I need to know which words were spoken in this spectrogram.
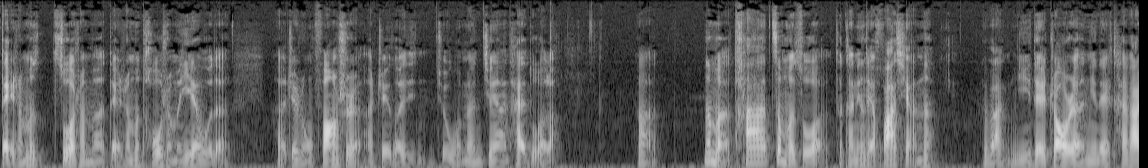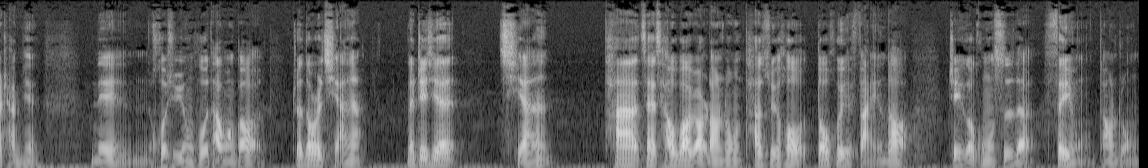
逮什么做什么，逮什么投什么业务的，啊，这种方式啊，这个就我们经验太多了啊。那么他这么做，他肯定得花钱呢，对吧？你得招人，你得开发产品，你得获取用户、打广告，这都是钱呀。那这些钱，他在财务报表当中，他最后都会反映到这个公司的费用当中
